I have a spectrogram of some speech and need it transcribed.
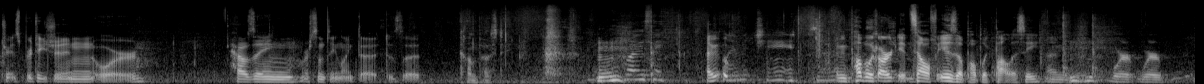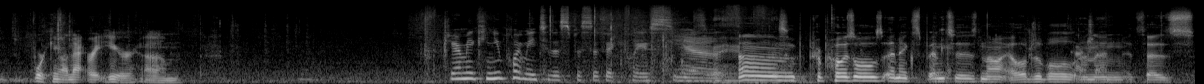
transportation or housing or something like that, does that? Composting. Why was I, I- climate change? I mean, public art itself is a public policy. I mean, we're, we're working on that right here. Um, Jeremy, can you point me to the specific place? Yeah. Right here. This Um, one. proposals and expenses not eligible, and then it says,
